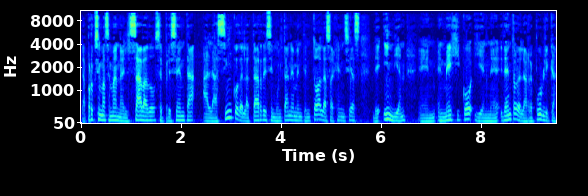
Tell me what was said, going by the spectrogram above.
la próxima semana, el sábado, se presenta a las 5 de la tarde simultáneamente en todas las agencias de Indian en, en México y en, eh, dentro de la República.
